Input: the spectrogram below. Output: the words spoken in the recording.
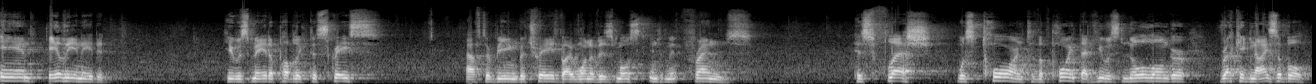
and alienated. He was made a public disgrace after being betrayed by one of his most intimate friends. His flesh was torn to the point that he was no longer recognizable.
